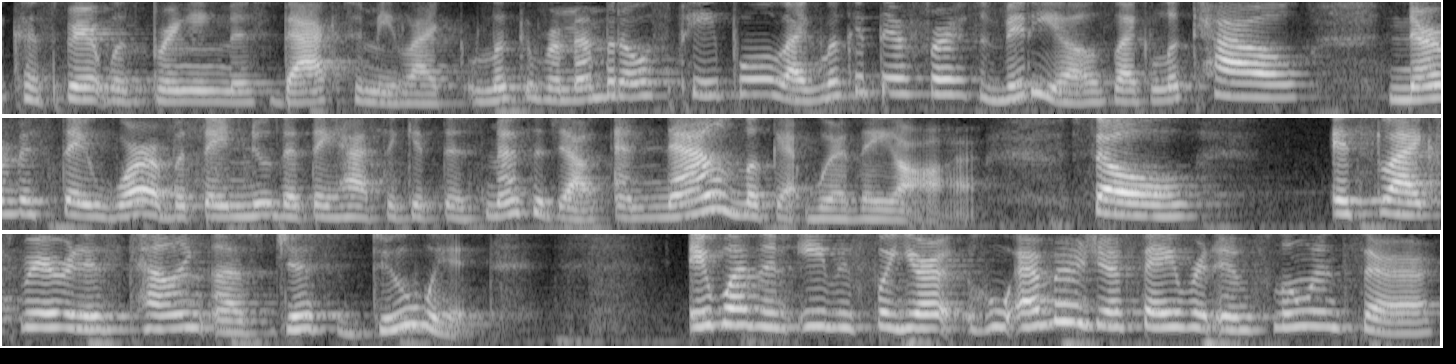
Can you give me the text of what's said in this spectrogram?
because spirit was bringing this back to me like look remember those people? Like look at their first videos. Like look how nervous they were but they knew that they had to get this message out. And now look at where they are. So it's like spirit is telling us just do it. It wasn't even for your whoever is your favorite influencer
